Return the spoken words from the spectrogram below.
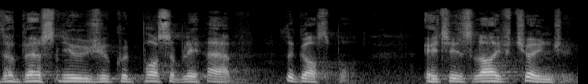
the best news you could possibly have the gospel. It is life changing.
